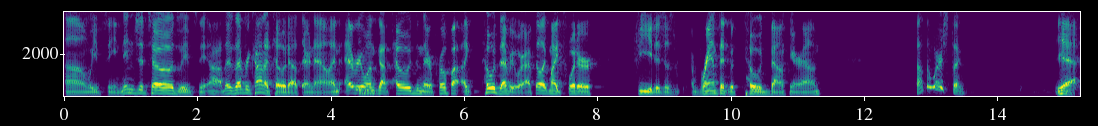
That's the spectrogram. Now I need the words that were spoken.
Um, we've seen ninja toads. We've seen oh, there's every kind of toad out there now, and everyone's mm-hmm. got toads in their profile. Like toads everywhere. I feel like my Twitter feed is just rampant with toads bouncing around. Not the worst thing. Yeah,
